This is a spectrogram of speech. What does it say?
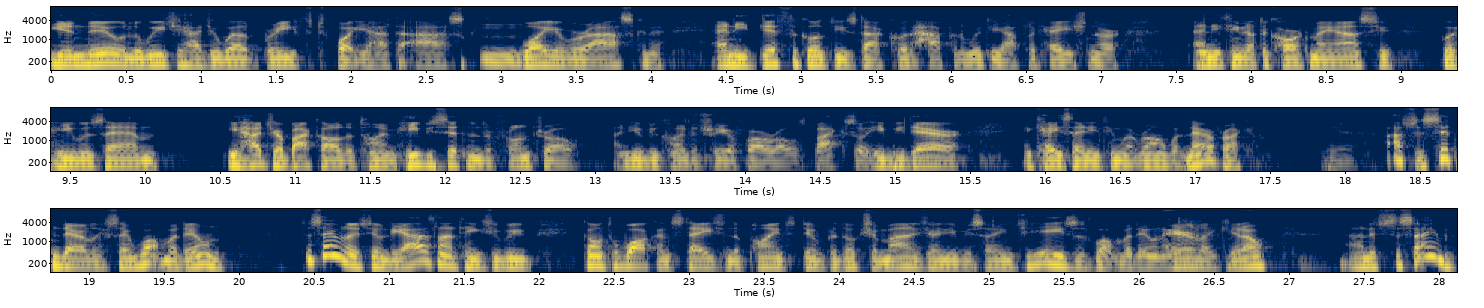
You knew Luigi had you well briefed what you had to ask, why you were asking it, any difficulties that could happen with the application, or anything that the court may ask you. But he was um, he had your back all the time. He'd be sitting in the front row, and you'd be kind of three or four rows back. So he'd be there in case anything went wrong. But nerve wracking. Yeah. After sitting there, like saying, "What am I doing?" The same when I was doing the Aslan things. You'd be going to walk on stage in the Pints doing production manager, and you'd be saying, "Jesus, what am I doing here?" Like you know, and it's the same.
